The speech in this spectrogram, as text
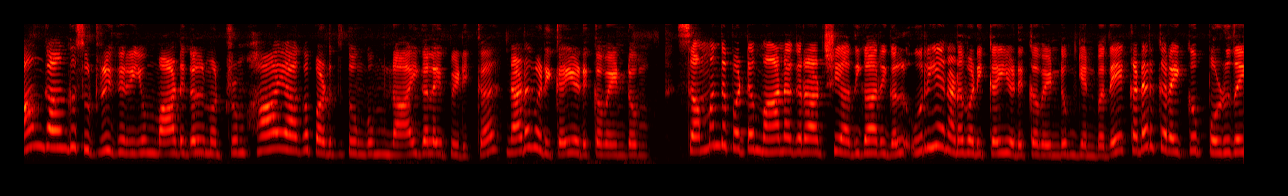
ஆங்காங்கு சுற்றி திரியும் மாடுகள் மற்றும் ஹாயாக படுத்து தூங்கும் நாய்களை பிடிக்க நடவடிக்கை எடுக்க வேண்டும். சம்பந்தப்பட்ட மாநகராட்சி அதிகாரிகள் உரிய நடவடிக்கை எடுக்க வேண்டும் என்பதே கடற்கரைக்கு பொழுதை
